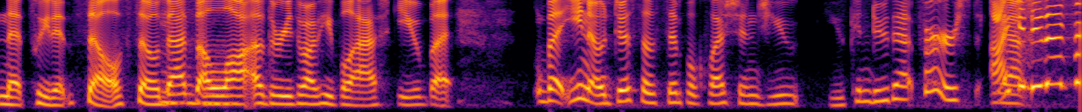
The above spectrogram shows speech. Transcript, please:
NetSuite itself. So that's a Mhm. lot of the reason why people ask you. But but you know, just those simple questions, you you can do that first. I can do that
